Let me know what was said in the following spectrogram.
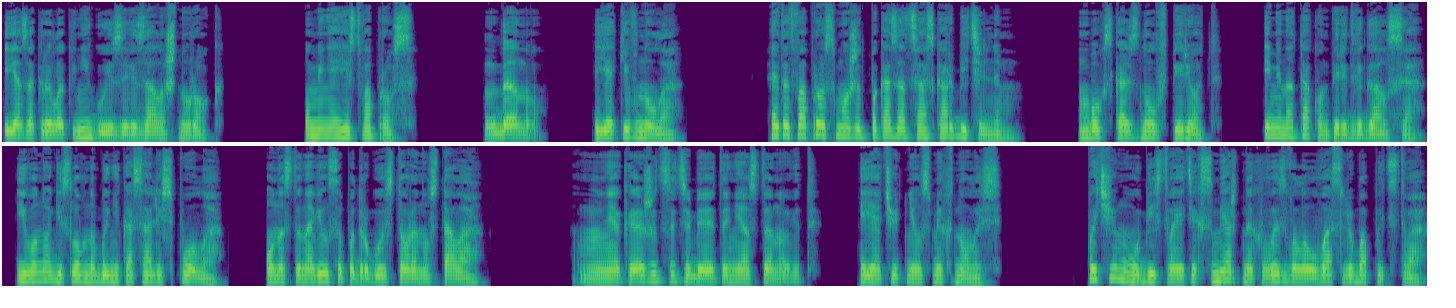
Я закрыла книгу и завязала шнурок. У меня есть вопрос. Да ну. Я кивнула. Этот вопрос может показаться оскорбительным. Бог скользнул вперед. Именно так он передвигался. Его ноги словно бы не касались пола. Он остановился по другую сторону стола. «Мне кажется, тебя это не остановит». Я чуть не усмехнулась. Почему убийство этих смертных вызвало у вас любопытство?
